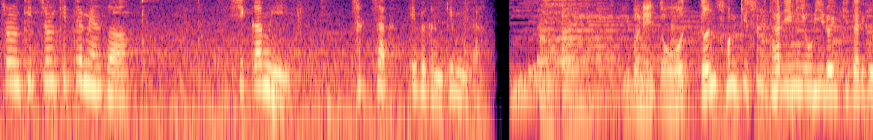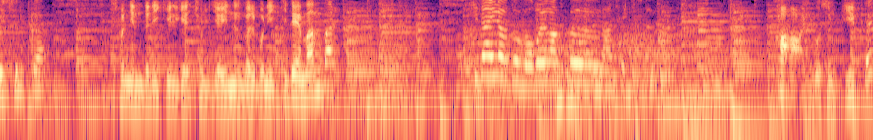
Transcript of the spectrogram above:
쫄깃쫄깃하면서 식감이 착착 입에 감깁니다. 이번에 또 어떤 손기술 달인이 우리를 기다리고 있을까? 손님들이 길게 줄져 있는 걸 보니 기대 만발. 기다려도 먹을 만큼 맛이 있어요. 하하, 이곳은 뷔페?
